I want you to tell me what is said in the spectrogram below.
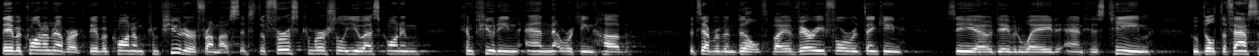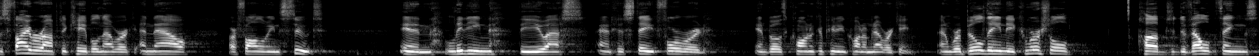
They have a quantum network, they have a quantum computer from us. It's the first commercial US quantum computing and networking hub that's ever been built by a very forward thinking CEO, David Wade, and his team, who built the fastest fiber optic cable network and now are following suit in leading the US and his state forward in both quantum computing and quantum networking. And we're building a commercial hub to develop things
